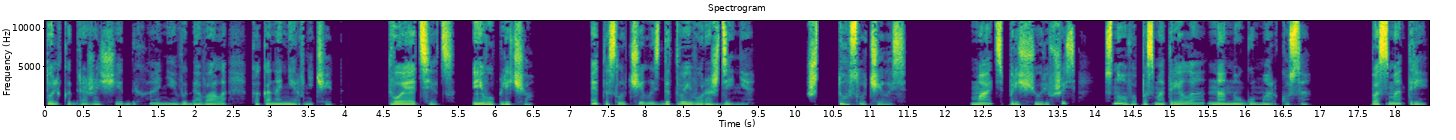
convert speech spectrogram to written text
Только дрожащее дыхание выдавало, как она нервничает. Твой отец, его плечо. Это случилось до твоего рождения. Что случилось? Мать, прищурившись, снова посмотрела на ногу Маркуса. Посмотри,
